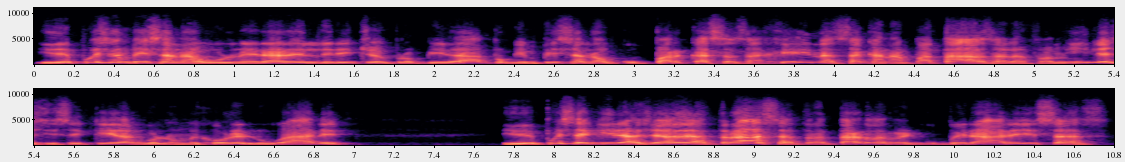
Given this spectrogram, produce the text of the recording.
Y después empiezan a vulnerar el derecho de propiedad porque empiezan a ocupar casas ajenas, sacan a patadas a las familias y se quedan con los mejores lugares. Y después hay que ir allá de atrás a tratar de recuperar esas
